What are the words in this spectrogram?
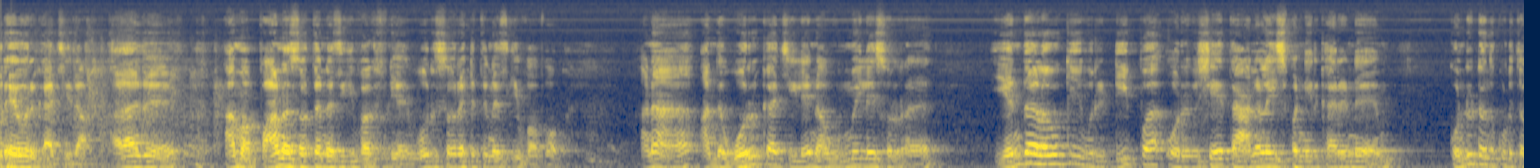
ஒரே ஒரு காட்சி தான். அதாவது ஆமாம் பானை சொத்தை நசுக்கி பார்க்க முடியாது ஒரு சோறை எடுத்து நசுக்கி பார்ப்போம். ஆனால் அந்த ஒரு காட்சியிலே நான் உண்மையிலே சொல்கிறேன் எந்த அளவுக்கு இவர் டீப்பாக ஒரு விஷயத்தை அனலைஸ் பண்ணியிருக்காருன்னு கொண்டுட்டு வந்து கொடுத்த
